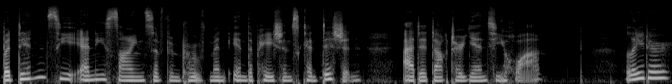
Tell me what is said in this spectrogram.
but didn't see any signs of improvement in the patient's condition, added Dr. Yan Qihua. Later,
